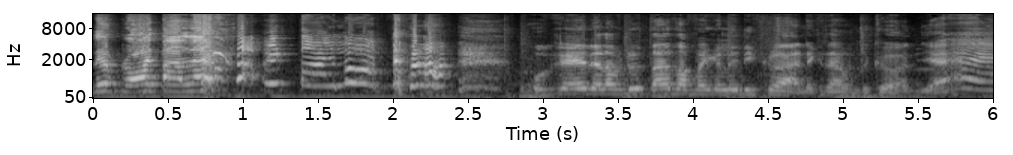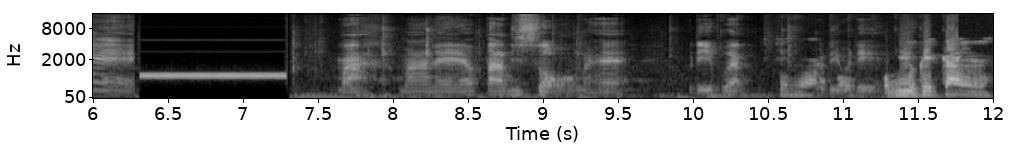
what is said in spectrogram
เรียบร้อยตาแล้วไม่ตายรอดโอเคเดี๋ยวเรามาดูตาต่อไปกันเลยดีกว่านะครับผมทุกคนเย้มามาแล้วตาที่สองนะฮะสวัสดีเพื่อนใช่ไหมสวัสดีสวัสดีผมอยู่ใกล้ๆเลย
